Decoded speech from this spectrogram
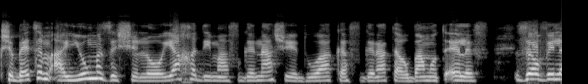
כשבעצם האיום הזה שלו, יחד עם ההפגנה שידועה כהפגנת ה-400 אלף, זה הוביל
